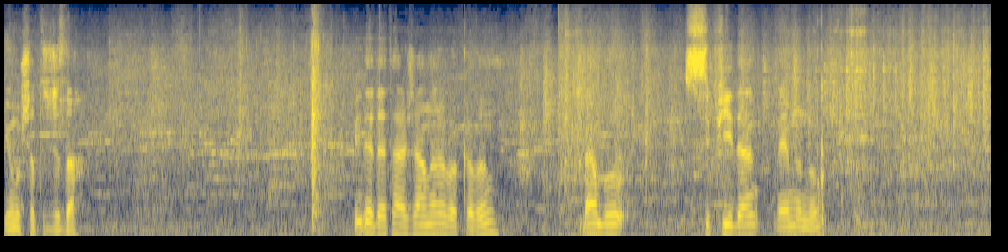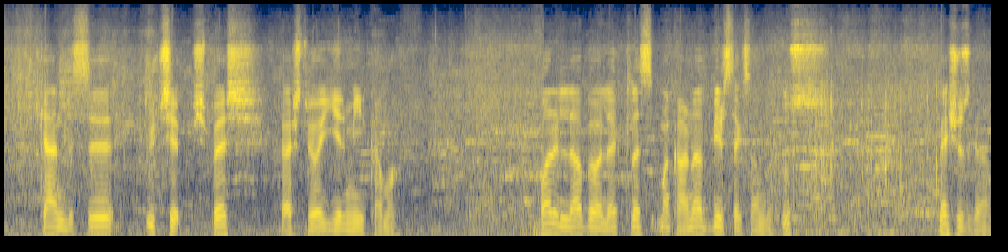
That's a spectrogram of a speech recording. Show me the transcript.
Yumuşatıcıda. Bir de deterjanlara bakalım. Ben bu Spi'den memnunum. Kendisi 3.75 kaç diyor 20 yıkama. Barilla böyle klasik makarna 1.89 500 gram.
